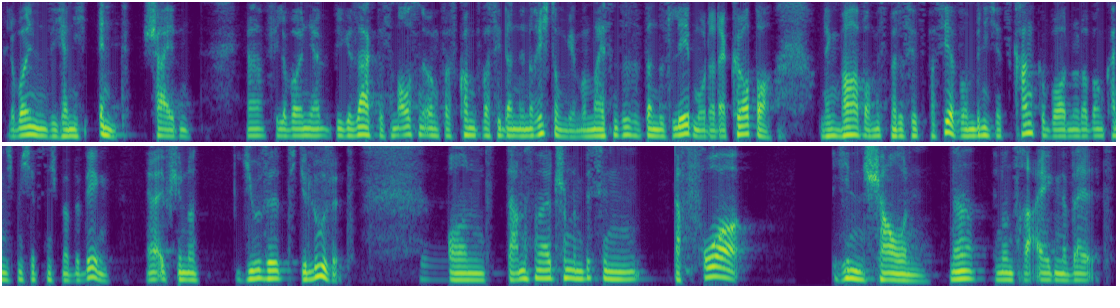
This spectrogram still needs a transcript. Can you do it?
Viele wollen sich ja nicht entscheiden. Ja, viele wollen ja, wie gesagt, dass im Außen irgendwas kommt, was sie dann in eine Richtung geben. Und meistens ist es dann das Leben oder der Körper. Und denken, oh, warum ist mir das jetzt passiert? Warum bin ich jetzt krank geworden oder warum kann ich mich jetzt nicht mehr bewegen? Ja, if you not use it, you lose it. Mhm. Und da müssen wir halt schon ein bisschen davor hinschauen, ne, in unsere eigene Welt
